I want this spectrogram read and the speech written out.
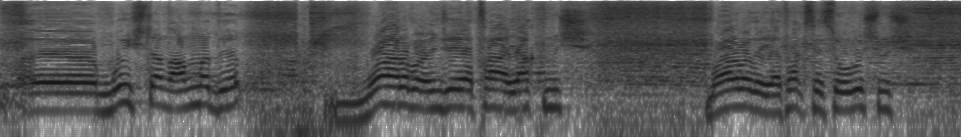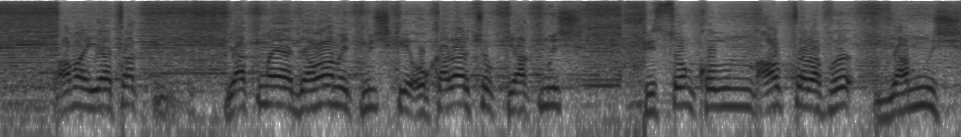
e, bu işten anladığım bu araba önce yatağı yakmış. Bu arabada yatak sesi oluşmuş. Ama yatak yakmaya devam etmiş ki o kadar çok yakmış. Piston kolunun alt tarafı yanmış.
